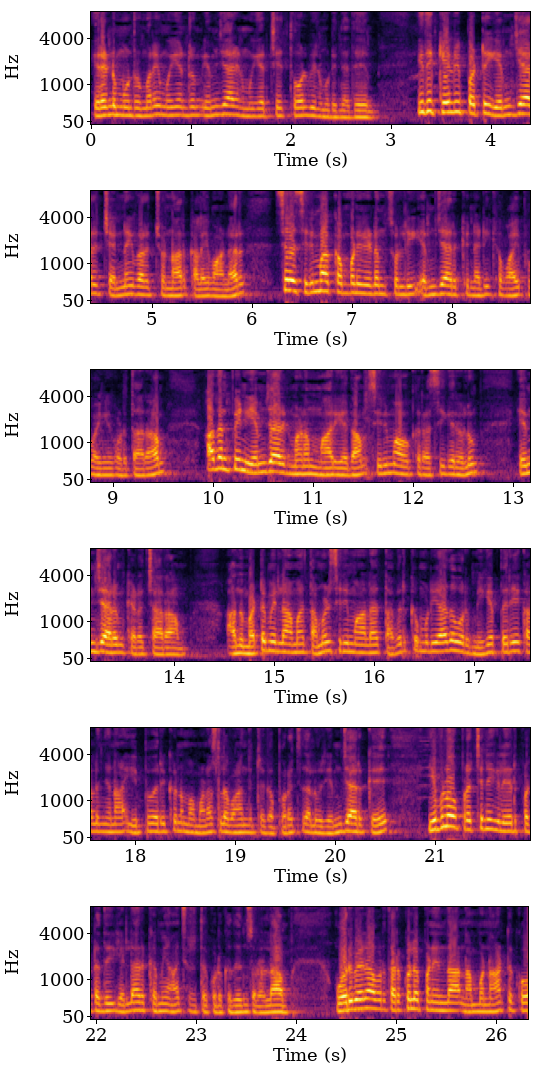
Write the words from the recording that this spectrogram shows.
இரண்டு மூன்று முறை முயன்றும் எம்ஜிஆரின் முயற்சி தோல்வியில் முடிந்தது. இது கேள்விப்பட்டு எம்ஜிஆர் சென்னை வரச் சொன்னார் கலைவாணர். சில சினிமா கம்பெனிகளிடம் சொல்லி எம்ஜிஆருக்கு நடிக்க வாய்ப்பு வாங்கி கொடுத்தாராம். அதன் பின் எம்ஜிஆரின் மனம் மாறியதாம். சினிமாவுக்கு ரசிகர்களும் எம்ஜிஆரும் கிடைச்சாராம். அது மட்டும் இல்லாமல் தமிழ் சினிமாவில் தவிர்க்க முடியாத ஒரு மிகப்பெரிய கலைஞனா இப்போ வரைக்கும் நம்ம மனசில் வாழ்ந்துட்டு இருக்க புரட்சி தலைவர் எம்ஜிஆருக்கு இவ்வளோ பிரச்சனைகள் ஏற்பட்டது எல்லாருக்குமே ஆச்சரியத்தை கொடுக்குதுன்னு சொல்லலாம். ஒருவேளை அவர் தற்கொலை பண்ணியிருந்தால் நம்ம நாட்டுக்கோ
